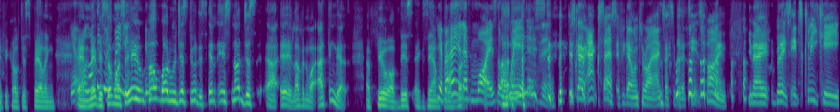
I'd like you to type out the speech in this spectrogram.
difficulty spelling, Yeah, and well, maybe think it someone say, "Hey, was- how about we just do this?" And it's not just uh, A11 Y. I think there are a few of these examples. yeah, but A11Y is the uh, weirdest. Anything. Just go access if you don't want to write accessibility. It's fine, you know. But it's it's cliquey.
